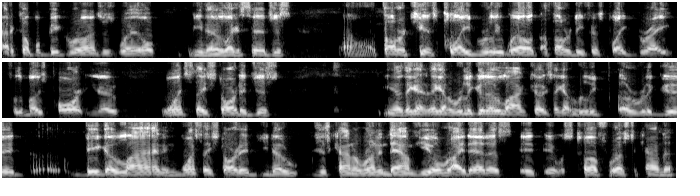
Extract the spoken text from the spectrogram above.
had a couple big runs as well. You know, like I said, just uh, thought our kids played really well. I thought our defense played great for the most part. You know, once they started just, you know, they got they got a really good O line coach. They got a really a really good uh, big O line, and once they started, you know, just kind of running downhill right at us, it, it was tough for us to kind of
